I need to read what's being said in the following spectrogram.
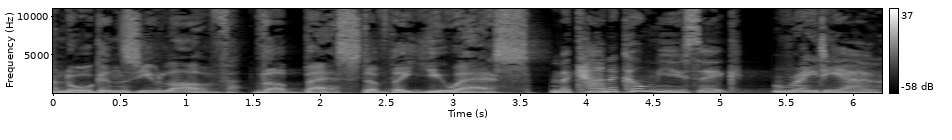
Band organs you love. The best of the US. Mechanical Music Radio.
